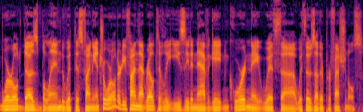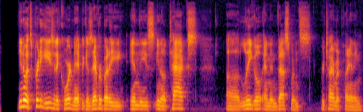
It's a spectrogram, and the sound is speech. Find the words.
world does blend with this financial world, or do you find that relatively easy to navigate and coordinate with uh, with those other professionals? You know, it's pretty easy to coordinate because everybody in these, you know, tax, uh, legal, and investments, retirement planning,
